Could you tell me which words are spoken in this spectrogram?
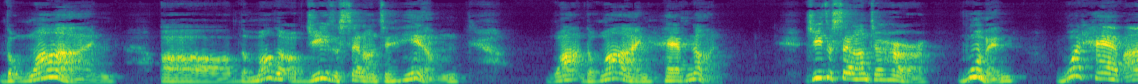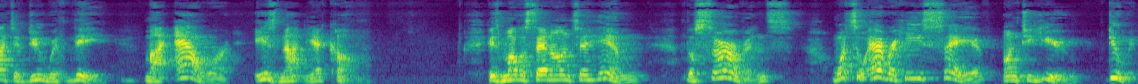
the wine, uh, the mother of Jesus said unto him, Why, The wine have none. Jesus said unto her, Woman, what have I to do with thee? My hour is not yet come. His mother said unto him, The servants, whatsoever he saith unto you, do it,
